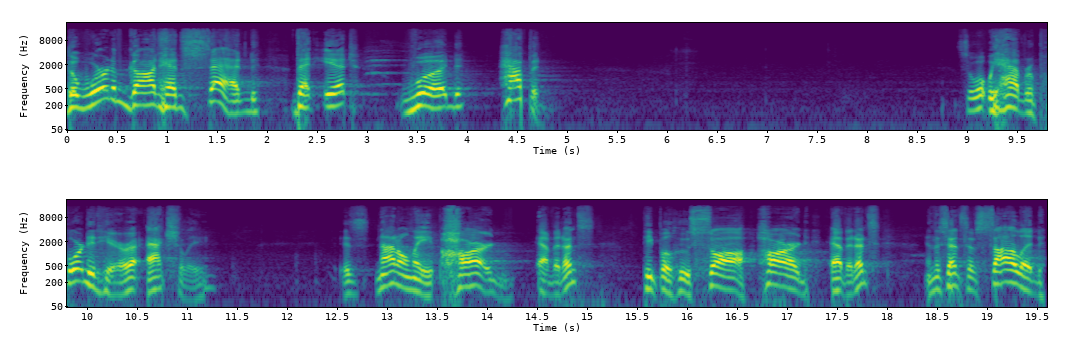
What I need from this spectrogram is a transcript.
the Word of God had said that it would happen. So, what we have reported here actually is not only hard evidence, people who saw hard evidence in the sense of solid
